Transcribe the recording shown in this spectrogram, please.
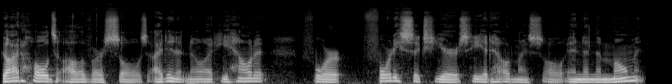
God holds all of our souls. I didn't know it. He held it for 46 years. He had held my soul. And in the moment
